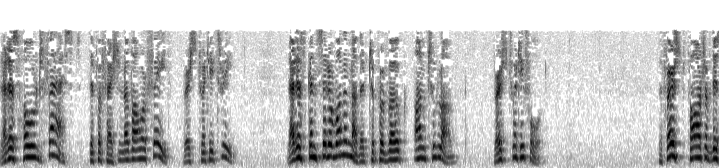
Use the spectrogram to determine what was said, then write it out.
Let us hold fast the profession of our faith, verse 23. Let us consider one another to provoke unto love, verse 24. The first part of this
